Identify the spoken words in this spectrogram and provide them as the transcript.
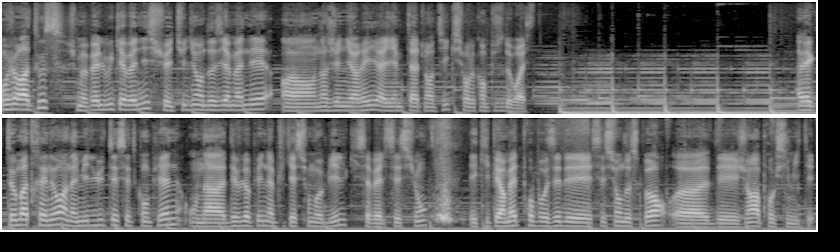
Bonjour à tous, je m'appelle Louis Cabanis, je suis étudiant en deuxième année en ingénierie à IMT Atlantique sur le campus de Brest. Avec Thomas Traîneau, un ami de l'UTC de Compiègne, on a développé une application mobile qui s'appelle Session et qui permet de proposer des sessions de sport euh, des gens à proximité.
